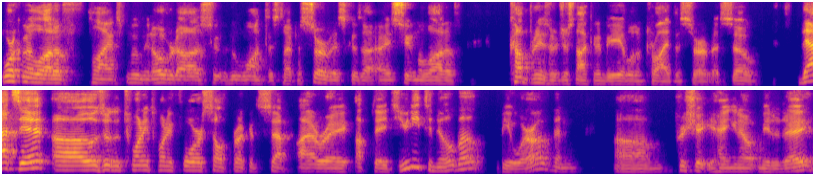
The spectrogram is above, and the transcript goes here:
working with a lot of clients moving over to us who, who want this type of service because I, I, assume a lot of companies are just not going to be able to provide the service. So that's it. Uh, those are the 2024 self-directed SEP IRA updates you need to know about, be aware of, and um, appreciate you hanging out with me today.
